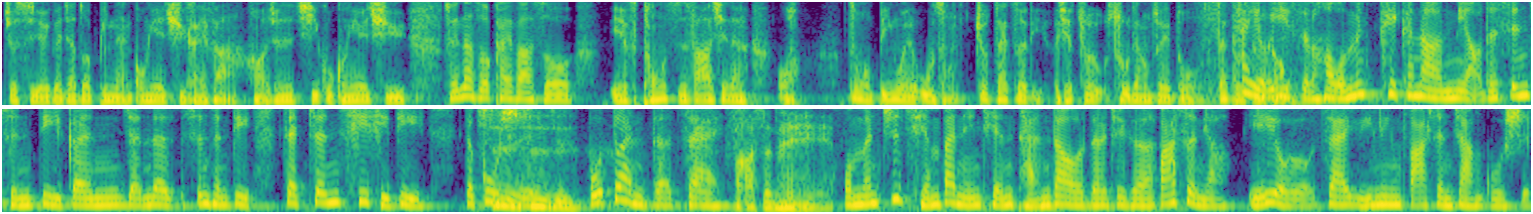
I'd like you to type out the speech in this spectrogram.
就是有一个叫做冰南工业区开发，好，就是七股工业区，所以那时候开发的时候，也同时发现了，哇。这么濒危的物种就在这里，而且最数量最多，在太有意思了哈！我们可以看到鸟的生存地跟人的生存地在争栖息地的故事，是是是，不断的在发生。嘿嘿，我们之前半年前谈到的这个八色鸟，也有在云林发生这样故事。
